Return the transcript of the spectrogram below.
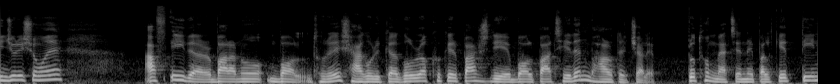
ইঞ্জুরির সময়ে আফইদার বাড়ানো বল ধরে সাগরিকা গোলরক্ষকের পাশ দিয়ে বল পাঠিয়ে দেন ভারতের চালে। প্রথম ম্যাচে নেপালকে তিন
